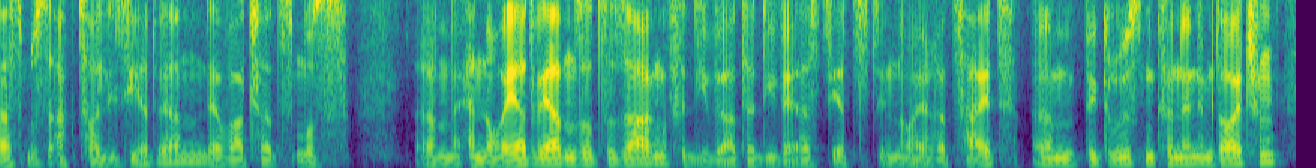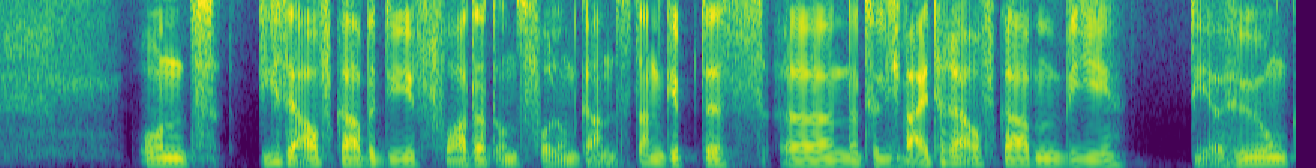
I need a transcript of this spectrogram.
Das muss aktualisiert werden. Der Wortschatz muss ähm, erneuert werden sozusagen für die Wörter, die wir erst jetzt in neuerer Zeit ähm, begrüßen können im Deutschen. Und diese Aufgabe, die fordert uns voll und ganz. Dann gibt es äh, natürlich weitere Aufgaben wie die Erhöhung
